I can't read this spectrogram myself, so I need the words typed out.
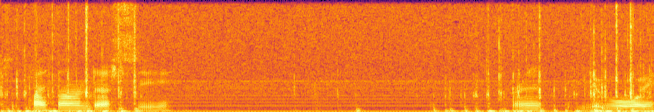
So python dash c print your boy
